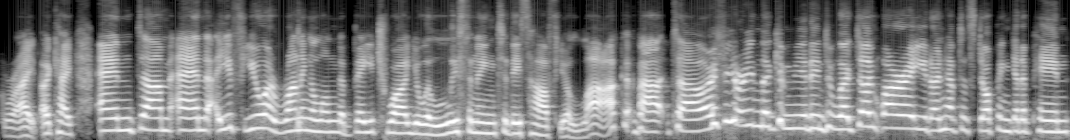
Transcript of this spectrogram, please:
Great. Okay. And um, and if you are running along the beach while you are listening to this, half your luck. But uh, if you're in the commute into work, don't worry. You don't have to stop and get a pen.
